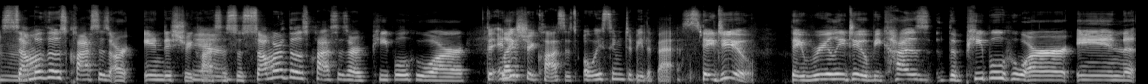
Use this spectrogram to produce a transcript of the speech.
Some of those classes are industry. Yeah. classes. So some of those classes are people who are The like- industry classes always seem to be the best. they do. They really do because the people who are in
